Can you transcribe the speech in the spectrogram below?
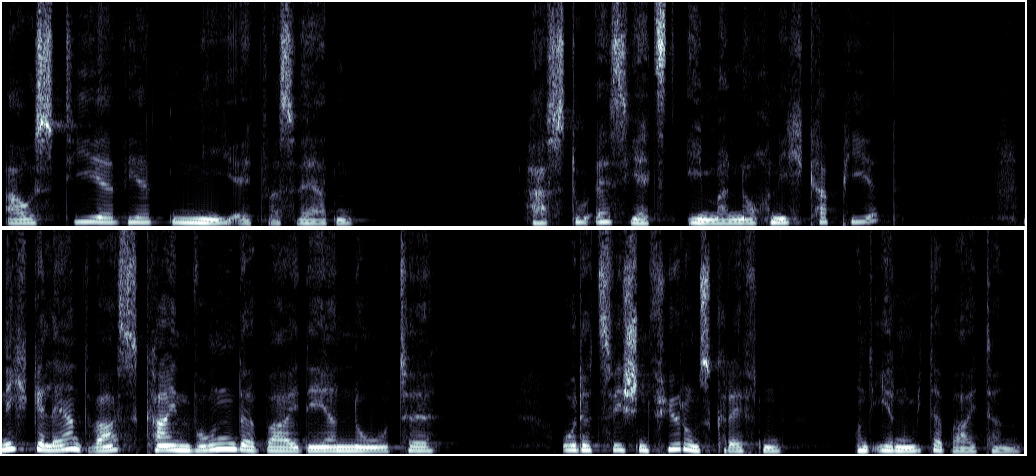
aus dir wird nie etwas werden. Hast du es jetzt immer noch nicht kapiert? Nicht gelernt was? Kein Wunder bei der Note oder zwischen Führungskräften und ihren Mitarbeitern.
